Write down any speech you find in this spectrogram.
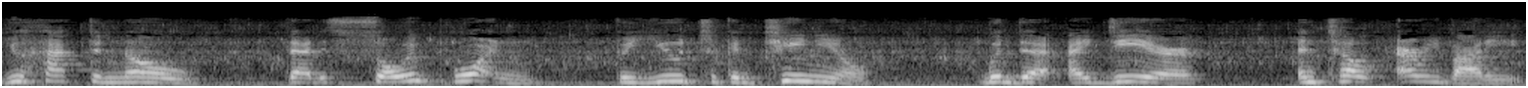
you have to know that it's so important for you to continue with the idea and tell everybody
